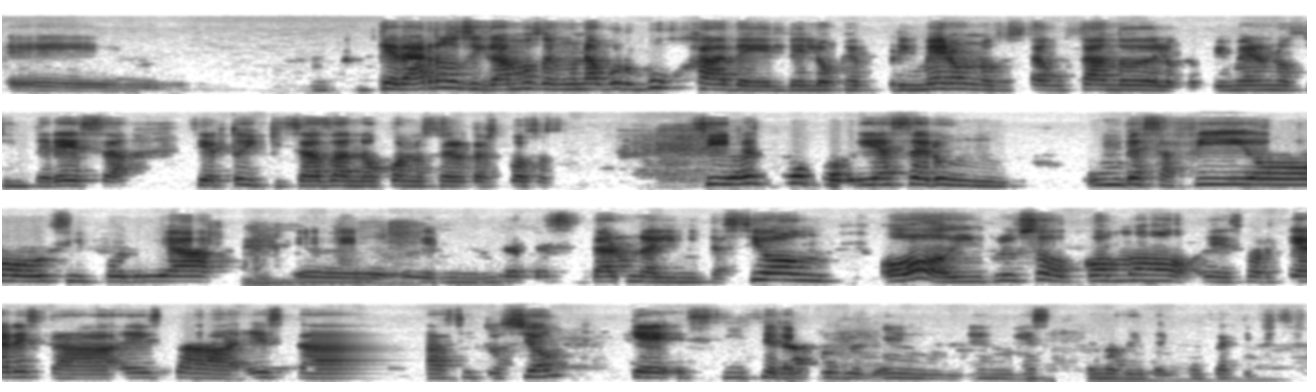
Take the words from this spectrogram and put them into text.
eh, quedarnos, digamos, en una burbuja de, lo que primero nos está gustando, de lo que primero nos interesa, ¿cierto? Y quizás a no conocer otras cosas. Sí, esto podría ser un, un desafío, si podría eh, em, representar una limitación o incluso cómo eh, sortear esta, esta, esta situación que sí se da pues, en, en estos temas de inteligencia artificial.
